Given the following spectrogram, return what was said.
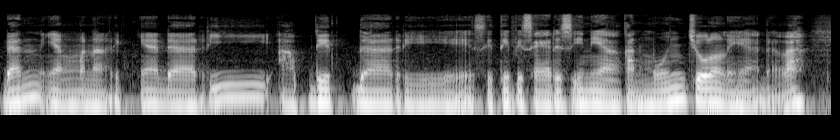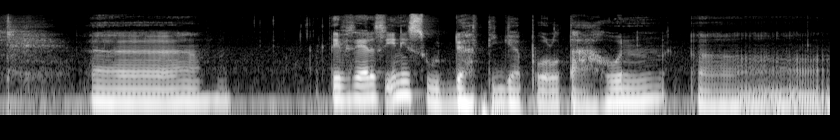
dan yang menariknya dari update dari si TV series ini yang akan muncul nih adalah uh, TV series ini sudah 30 tahun uh,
